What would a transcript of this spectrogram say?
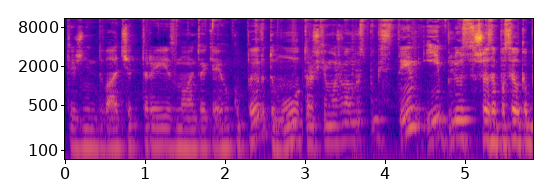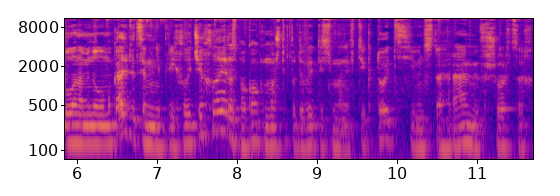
тижні, два чи три з моменту, як я його купив, тому трошки можу вам розповісти. І плюс, що за посилка була на минулому кадрі, це мені приїхали чехли. Розпаковку можете подивитись у мене в Тіктоці, в інстаграмі, в шорцах.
